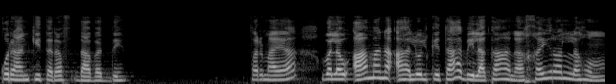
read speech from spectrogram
قرآن کی طرف دعوت دیں۔ فرمایا، ولو آمن اہل الکتاب لکان خیر الحم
